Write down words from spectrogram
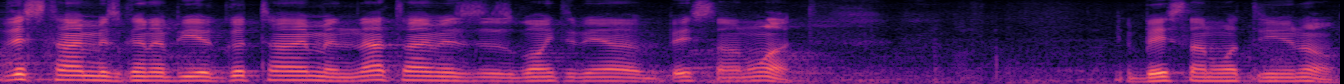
this time is going to be a good time and that time is, is going to be uh, based on what? Based on what do you know?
